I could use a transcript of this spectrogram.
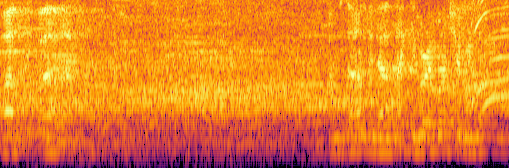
Wow, wow, wow. Hamza Hamdida, thank you very much everyone.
